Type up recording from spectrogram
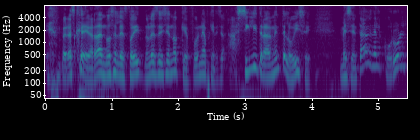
Pero es que de verdad no se le estoy, no le estoy diciendo que fue una objeción. Así literalmente lo hice. Me sentaba en el curul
